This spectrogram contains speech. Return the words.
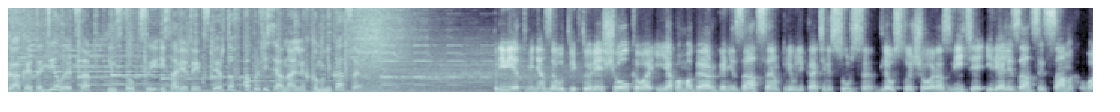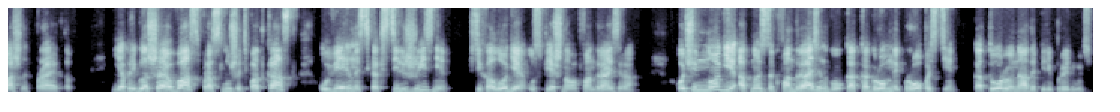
Как это делается? Инструкции и советы экспертов о профессиональных коммуникациях. Привет, меня зовут Виктория Щелкова, и я помогаю организациям привлекать ресурсы для устойчивого развития и реализации самых важных проектов. Я приглашаю вас прослушать подкаст «Уверенность как стиль жизни. Психология успешного фандрайзера». Очень многие относятся к фандрайзингу как к огромной пропасти, которую надо перепрыгнуть.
